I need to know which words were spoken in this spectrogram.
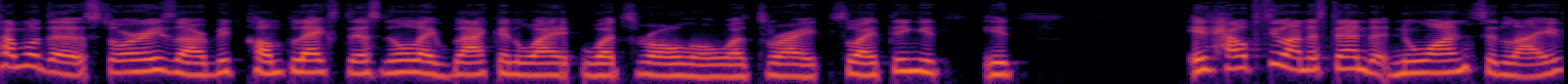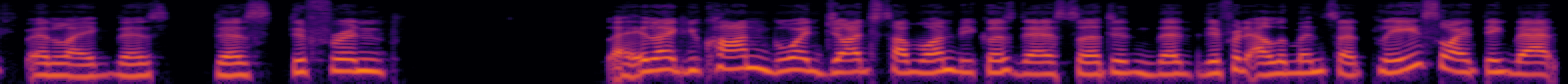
some of the stories are a bit complex. There's no like black and white, what's wrong or what's right. So I think it's it's it helps you understand the nuance in life and like there's there's different like, like you can't go and judge someone because there's certain there's different elements at play. So I think that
